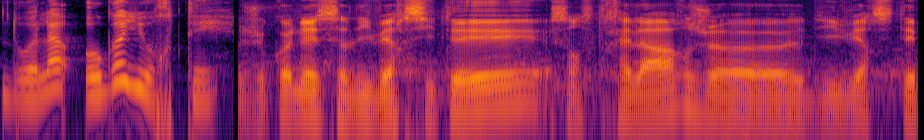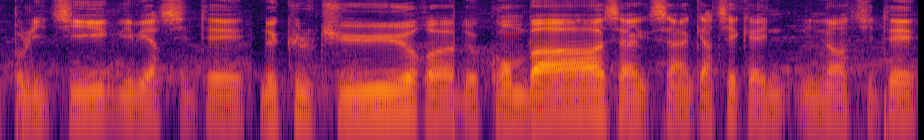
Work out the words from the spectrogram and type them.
duela hogei urte. Je connais sa diversité, sens très large, euh, diversité politique, diversité de culture, de combat. C'est un, un, quartier qui a une, identité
